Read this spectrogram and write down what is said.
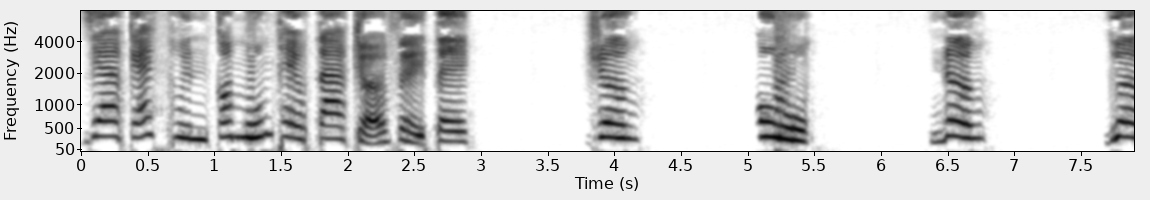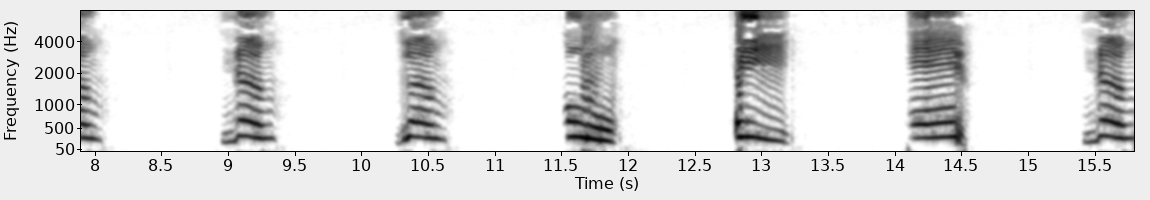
Gia Cát Huynh có muốn theo ta trở về tê? Rơn. U. Nơn. Gơn. Nơn. Gơn. U. Y. E. Nơn.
